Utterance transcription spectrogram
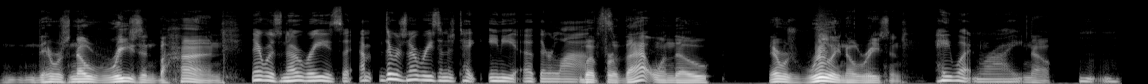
there was no reason behind. there was no reason. I mean, there was no reason to take any of their lives. But for that one though, there was really no reason. he wasn't right. No. Mm-mm.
